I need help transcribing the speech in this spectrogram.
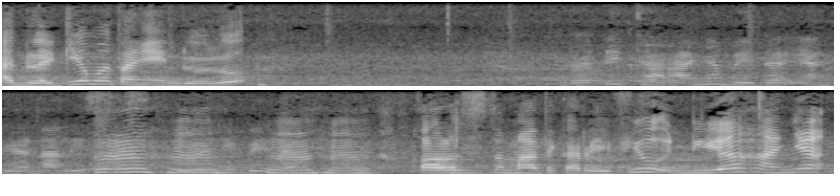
ada lagi yang mau tanyain dulu Berarti caranya beda yang dianalisis dua ini beda. Mhm. Kalau sistematika review dia hanya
